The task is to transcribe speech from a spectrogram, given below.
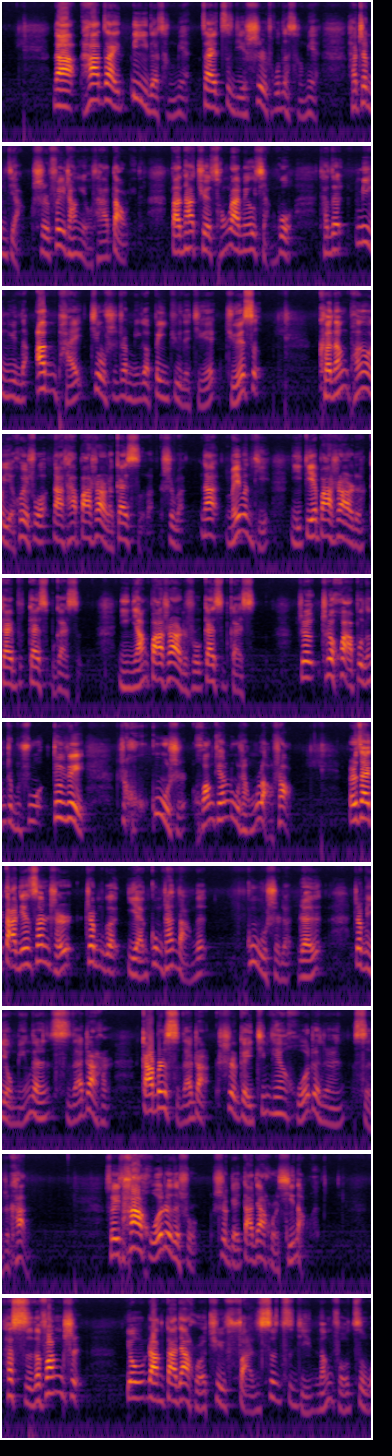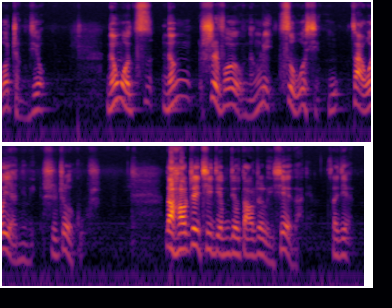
那他在利益的层面，在自己仕途的层面，他这么讲是非常有他道理的。但他却从来没有想过他的命运的安排就是这么一个悲剧的角角色。可能朋友也会说，那他八十二了，该死了，是吧？那没问题，你爹八十二的该不该死不该死？你娘八十二的时候该死不该死？这这话不能这么说，对不对？这故事《黄泉路上无老少》，而在大年三十，这么个演共产党的故事的人，这么有名的人死在这儿，嘎嘣死在这儿，是给今天活着的人死着看。所以他活着的时候是给大家伙洗脑的，他死的方式。又让大家伙去反思自己能否自我拯救，能我自能是否有能力自我醒悟，在我眼睛里是这个故事。那好，这期节目就到这里，谢谢大家，再见。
